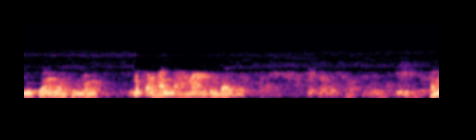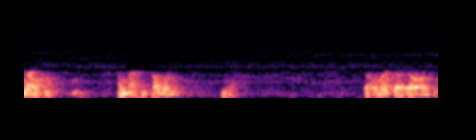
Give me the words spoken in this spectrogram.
มีเสียงเงินถึงมัน มันต้องหันหน้ามามันถึงได้เลยหันหน้าสิหันหน้าสิเขาบนเนี่ยเราก็มาจ่อจ่อเอาสิ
